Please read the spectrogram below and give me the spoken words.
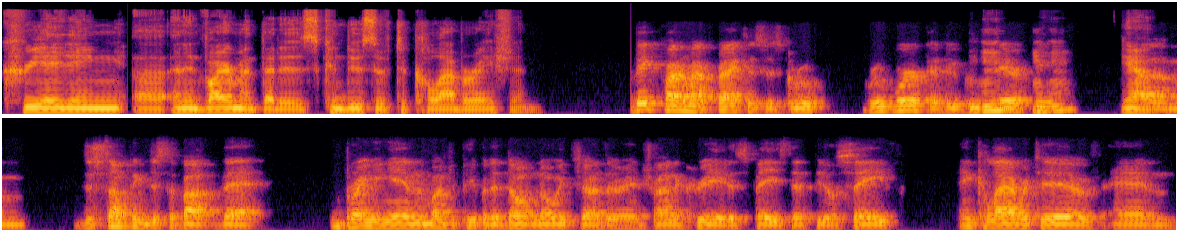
creating uh, an environment that is conducive to collaboration? A big part of my practice is group group work. I do group mm-hmm, therapy. Mm-hmm. Yeah, um, there's something just about that bringing in a bunch of people that don't know each other and trying to create a space that feels safe and collaborative and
